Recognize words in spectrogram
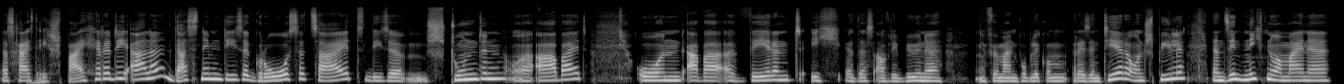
Das heißt, ich speichere die alle, das nimmt diese große Zeit, diese Stunden äh, Arbeit und aber äh, während ich äh, das auf die Bühne für mein Publikum präsentiere und spiele, dann sind nicht nur meine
